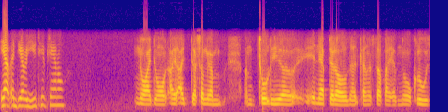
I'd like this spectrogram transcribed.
Yep. And do you have a YouTube channel? No, I don't. I, I that's something I'm I'm totally uh, inept at all that kind of stuff. I have no clues,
